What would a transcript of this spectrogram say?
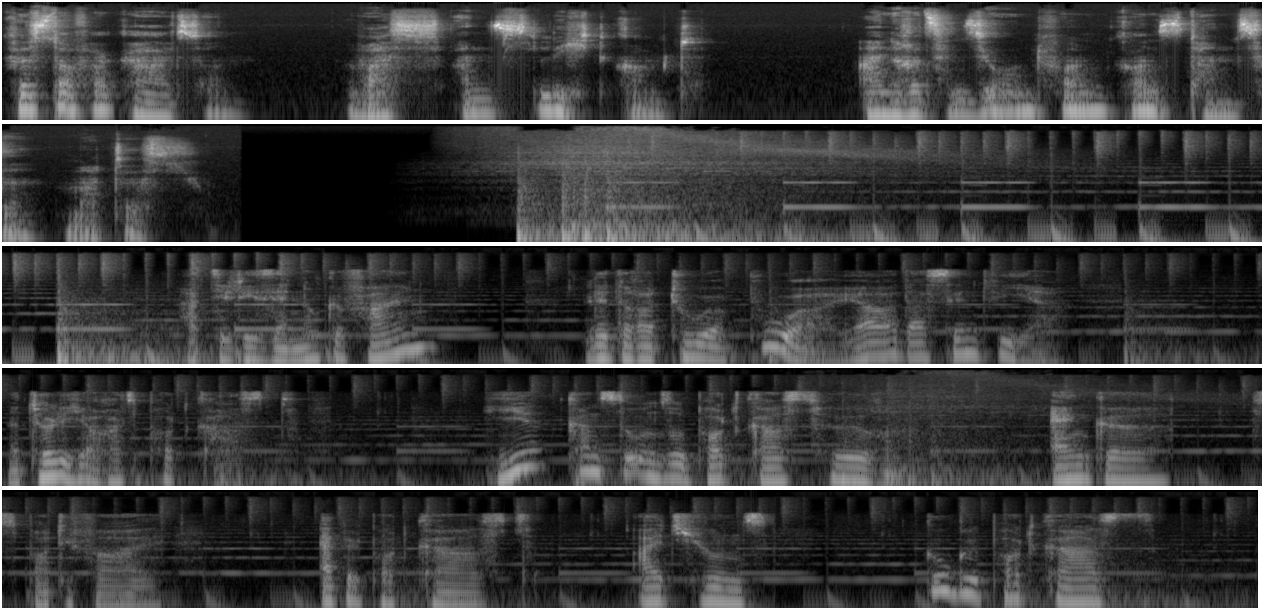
Christopher Carlson was ans Licht kommt. Eine Rezension von Konstanze Mattes. Hat dir die Sendung gefallen? Literatur pur, ja, das sind wir. Natürlich auch als Podcast. Hier kannst du unsere Podcasts hören. Anchor, Spotify, Apple Podcast, iTunes, Google Podcasts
